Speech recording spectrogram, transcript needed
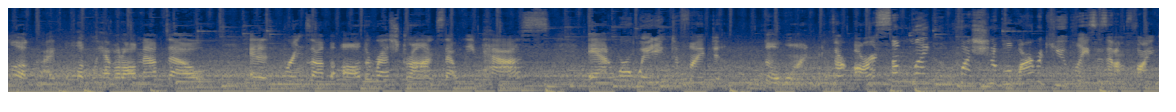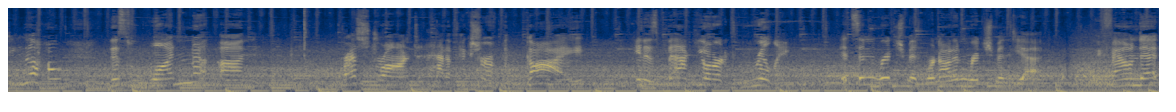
look, I look, we have it all mapped out and it brings up all the restaurants that we pass and we're waiting to find the one. There are some like questionable barbecue places that I'm finding though. This one um, restaurant had a picture of the guy in his backyard grilling. It's in Richmond. We're not in Richmond yet. We found it.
